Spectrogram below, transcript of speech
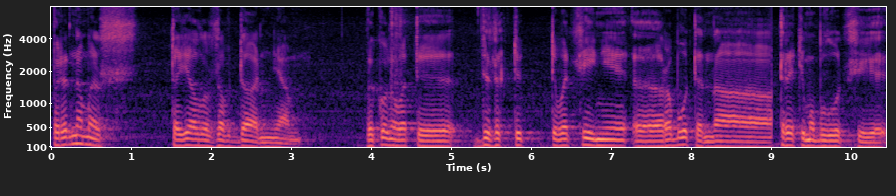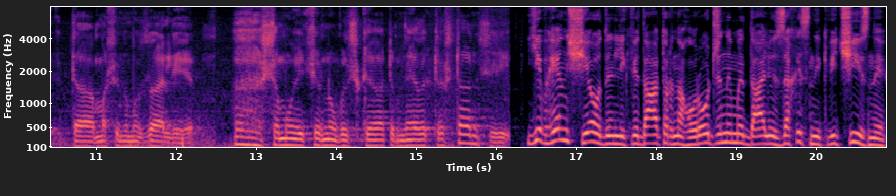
Перед нами стояло завдання виконувати дезактиваційні е, роботи на третьому блоці та машинному залі самої Чорнобильської атомної електростанції. Євген ще один ліквідатор, нагороджений медаллю захисник вітчизни.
